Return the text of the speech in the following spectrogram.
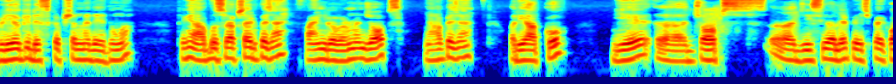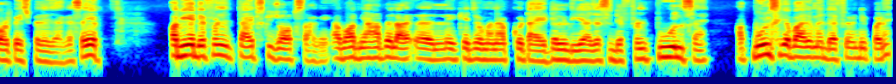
वीडियो की डिस्क्रिप्शन में दे दूँगा। ठीक है, आप उस वेबसाइट पे जाएँ फाइंड गवर्नमेंट जॉब्स यहाँ पे जाएँ और ये आपको ये जॉब्स जी सी वाले पेज पे, एक और पेज पे ले जाएगा। सही है? अब ये डिफरेंट टाइप्स की जॉब्स आ गई। अब आप यहाँ पे लेके जो मैंने आपको टाइटल दिया, जैसे डिफरेंट पूल्स हैं आप पूल्स के बारे में डेफिनेटली पढ़ें,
